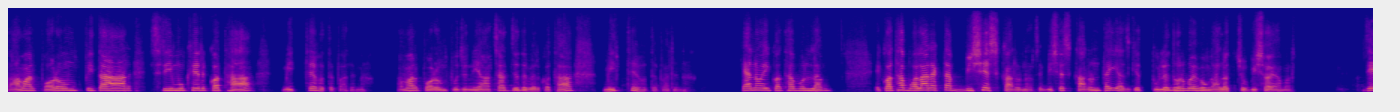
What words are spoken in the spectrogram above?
তো আমার পরম পিতার শ্রীমুখের কথা মিথ্যে হতে পারে না। আমার পরম পূজনীয় আচার্য দেবের কথা মিথ্যে হতে পারে না। কেন এই কথা বললাম? এ কথা বলার একটা বিশেষ কারণ আছে। বিশেষ কারণটাই আজকে তুলে ধরবো এবং আলোচ্য বিষয় আমার। যে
